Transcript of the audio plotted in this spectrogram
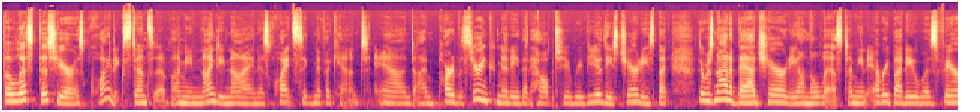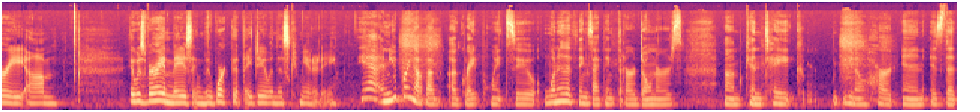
the list this year is quite extensive. I mean, 99 is quite significant. And I'm part of the steering committee that helped to review these charities, but there was not a bad charity on the list. I mean, everybody was very, um, it was very amazing the work that they do in this community. Yeah, and you bring up a, a great point, Sue. One of the things I think that our donors um, can take you know heart in is that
